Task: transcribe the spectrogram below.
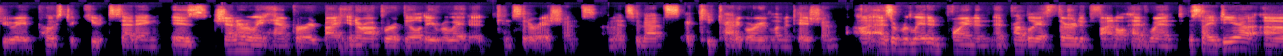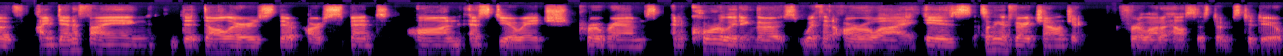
to a post acute setting is generally hampered by interoperability related considerations. And so, that's a key category of limitation. Uh, as a related point, and, and probably a third and final headwind, this idea of identifying the dollars that are spent on SDOH programs and correlating those with an ROI is something that's very challenging for a lot of health systems to do.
